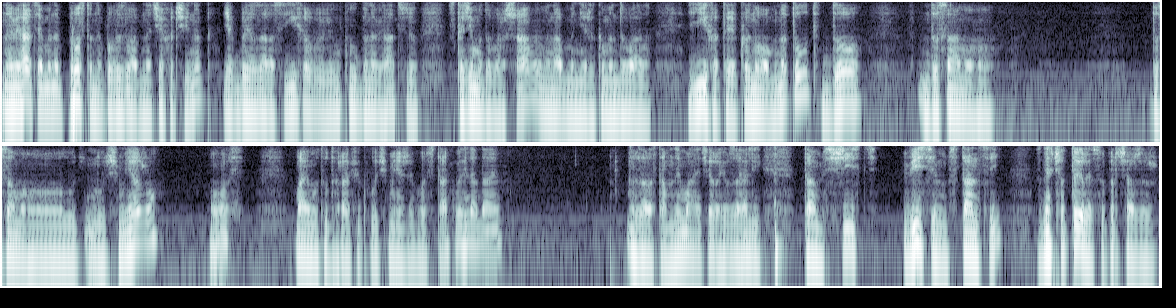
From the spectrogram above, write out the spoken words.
Навігація мене просто не повезла б на Чехочинок. Якби я зараз їхав і вимкнув би навігацію, скажімо, до Варшави, вона б мені рекомендувала їхати економно тут до, до самого до самого Луч- Лучмежу. Ось. Маємо тут графік Лучмежі. Ось так виглядає. Зараз там немає черги взагалі. Там 6, 8 станцій, з них 4 суперчарджер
